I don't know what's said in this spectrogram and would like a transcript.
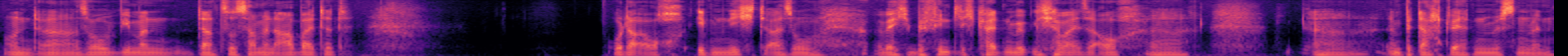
und äh, so, wie man da zusammenarbeitet oder auch eben nicht, also welche Befindlichkeiten möglicherweise auch äh, äh, bedacht werden müssen, wenn,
